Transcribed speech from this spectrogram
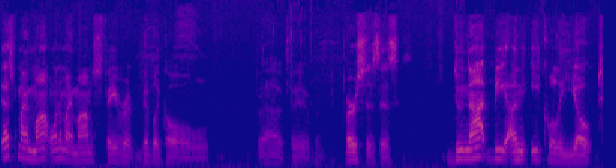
that's my mom. One of my mom's favorite biblical uh, verses is, "Do not be unequally yoked."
